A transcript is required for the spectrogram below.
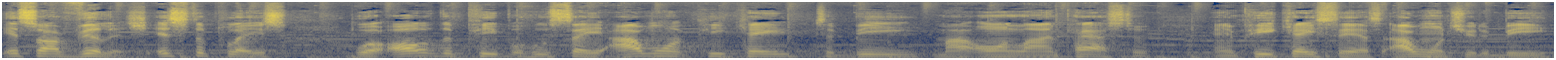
it's our village, it's the place where all of the people who say, I want PK to be my online pastor, and PK says, I want you to be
